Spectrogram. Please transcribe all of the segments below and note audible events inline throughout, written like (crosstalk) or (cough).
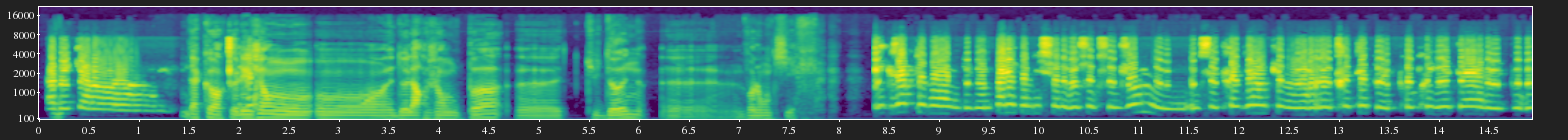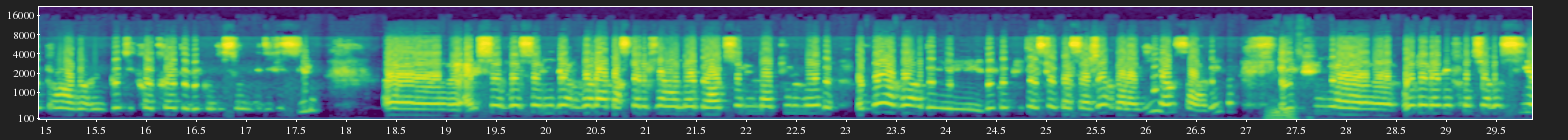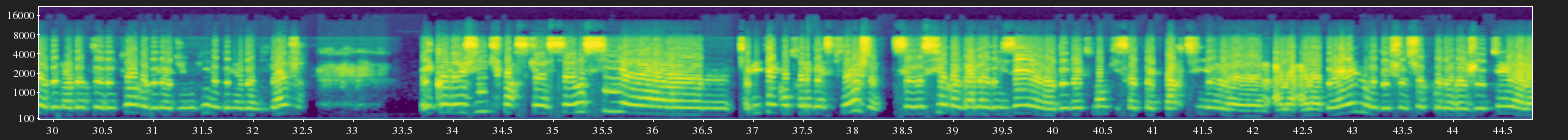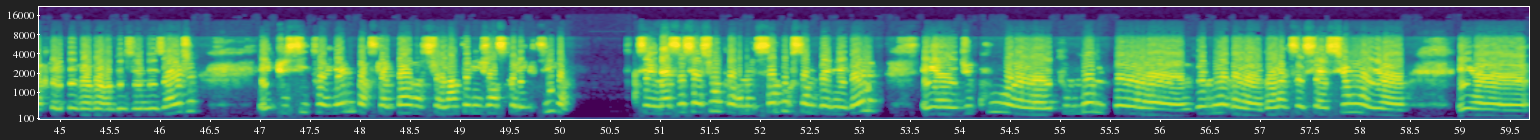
avec un, D'accord, que les gens ont, ont de l'argent ou pas, euh, tu donnes euh, volontiers. Exactement, on ne demande pas les conditions de ressources aux gens. On, on sait très bien qu'un retraité peut être propriétaire et pour autant avoir une petite retraite et des conditions de vie difficiles. Euh, elle se veut solidaire, voilà, parce qu'elle vient en aide à absolument tout le monde. On peut avoir des, des complications passagères dans la vie, hein, ça arrive. Et puis, euh, au-delà des frontières aussi, au-delà d'un territoire, au-delà d'une ville, au-delà d'un village. Écologique parce que c'est aussi euh, lutter contre le gaspillage, c'est aussi revaloriser euh, des vêtements qui seraient peut-être partis à, la, à la benne ou des chaussures qu'on aurait jetées alors qu'elles peuvent avoir un deuxième usage. Et puis citoyenne parce qu'elle part sur l'intelligence collective. C'est une association formée 100% de bénévoles et euh, du coup euh, tout le monde peut euh, venir dans l'association et, et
